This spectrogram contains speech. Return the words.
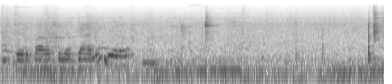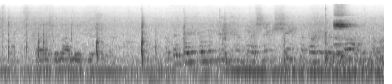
Pero parang sinadya niya, no? Parang sumami yung Diyos niya. Ang ganda ni Kamangyan, hindi na para shake-shake kapag ito na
